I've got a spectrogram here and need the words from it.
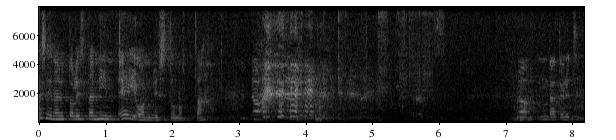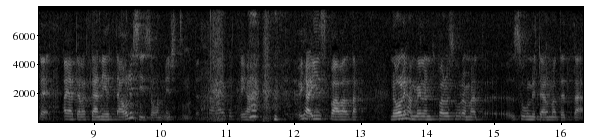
Mikä siinä nyt oli sitä niin ei-onnistunutta? No. no, mun täytyy nyt sitten ajatella tämä niin, että tämä oli siis onnistunut. Että tämä vaikutti ihan ihan inspaavalta. No olihan meillä nyt paljon suuremmat suunnitelmat, että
